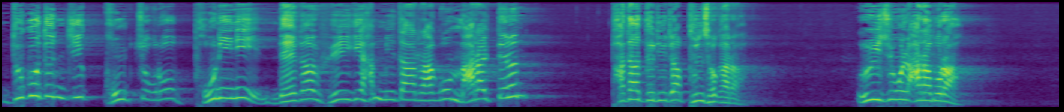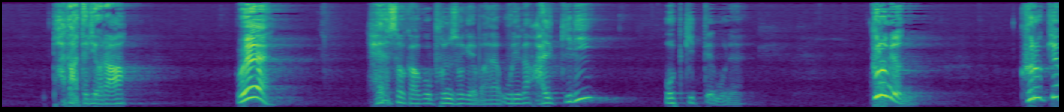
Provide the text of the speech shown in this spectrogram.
누구든지 공적으로 본인이 내가 회개합니다라고 말할 때는 받아들이라 분석하라. 의중을 알아보라. 받아들여라. 왜? 해석하고 분석해봐야 우리가 알 길이 없기 때문에. 그러면 그렇게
